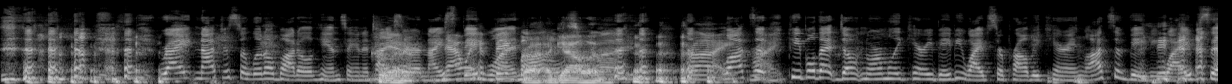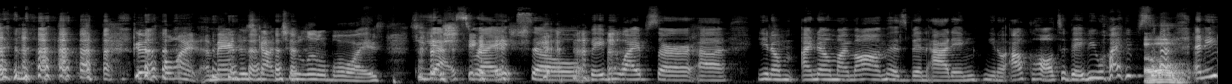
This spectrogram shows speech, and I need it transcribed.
right? Not just a little bottle of hand sanitizer, Correct. a nice now big one. Big right, a gallon. Right. right. Lots right. of people that don't normally carry baby wipes are probably carrying lots of baby wipes. And Good point. Amanda's got two little boys. So yes, right. So baby wipes are uh, you know, I know my mom has been adding, you know, alcohol to baby wipes. Oh. Any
